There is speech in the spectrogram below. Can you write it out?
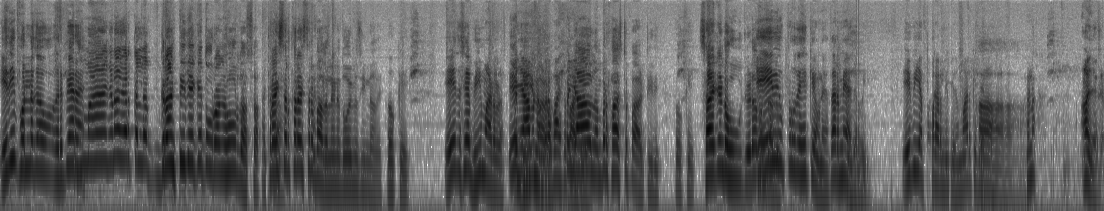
ਇਹਦੀ ਫੁੱਲ ਰਿਪੇਅਰ ਹੈ? ਮੈਂ ਕਹਣਾ ਯਾਰ ਕੱਲ ਗਾਰੰਟੀ ਦੇ ਕੇ ਤੋਰਾਂਗੇ ਹੋਰ ਦੱਸ। ਥ੍ਰੈਸ਼ਰ ਥ੍ਰੈਸ਼ਰ ਬਦਲਣੇ ਨੇ ਦੋਏ ਮਸ਼ੀਨਾਂ ਦੇ। ਓਕੇ ਇਹ ਦੱਸਿਆ 20 model Punjab 20 number first Punjab number first party ਦੀ। ਓਕੇ ਸੈਕੰਡ ਹੋਊ ਜਿਹੜਾ ਇਹ ਵੀ ਬੰਦਾ ਉੱਪਰੋਂ ਦੇਖ ਕੇ ਆਉਣੇ ਆ ਧਰਮੇ ਆ ਜਾ ਬਈ। ਇਹ ਵੀ ਆਪਾਂ ਕਰ ਲਈਏ ਮਾਰ ਕੇ ਹਾਂ। ਹਾਂ ਹਾਂ ਹਾਂ। ਹਨਾ? ਆ ਜਾ ਕਰ।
